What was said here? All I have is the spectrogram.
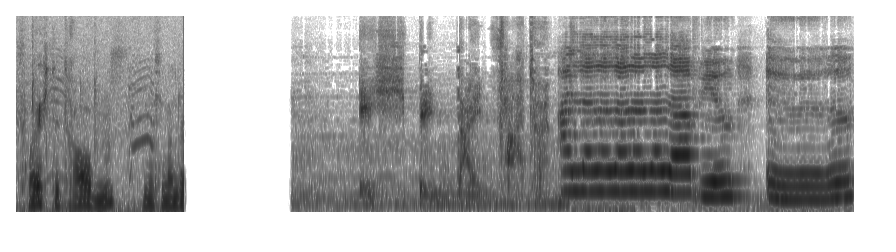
Feuchte Trauben. Ich dein Vater. I lo lo love you. Ooh.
